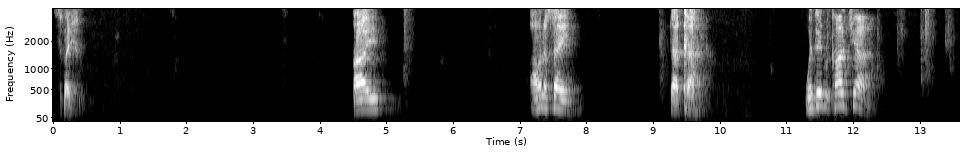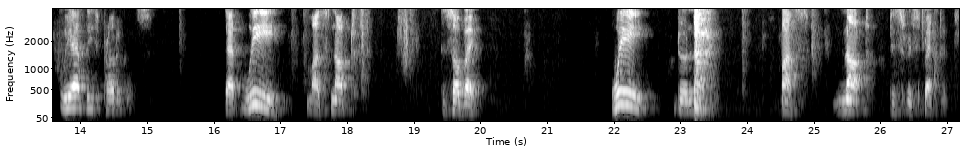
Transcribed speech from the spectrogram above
special. I, I want to say that uh, within culture, we have these protocols that we must not disobey. We do not, must not disrespect it.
